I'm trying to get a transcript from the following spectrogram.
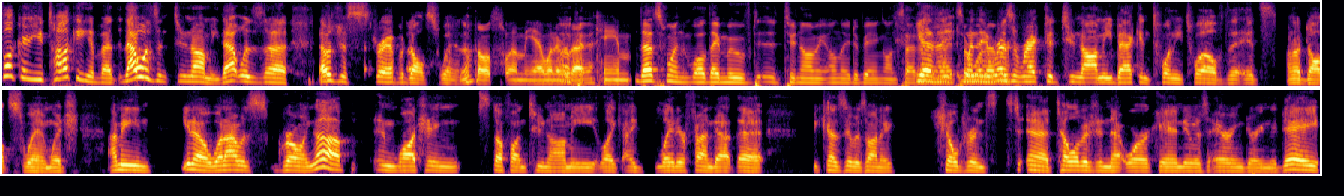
fuck are you talking about? That wasn't Toonami. That was. Uh. That was just straight up Adult Swim. Adult Swim. Yeah, whenever Okay. that came. That's when well they moved uh, Toonami only to being on Saturday Yeah, they, nights or when they resurrected Toonami back in 2012, that it's on Adult Swim. Which I mean, you know, when I was growing up and watching stuff on Toonami, like I later found out that because it was on a children's uh, television network and it was airing during the day,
